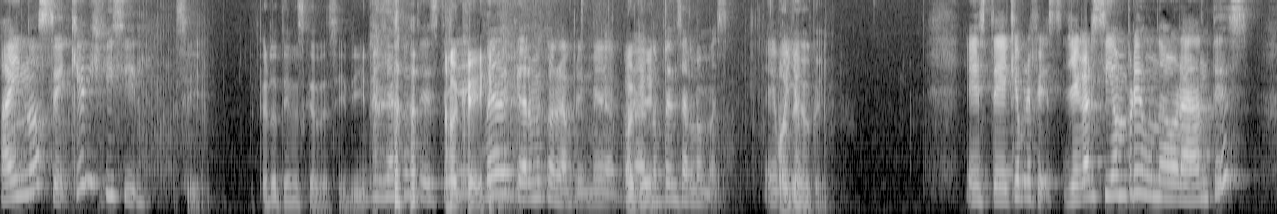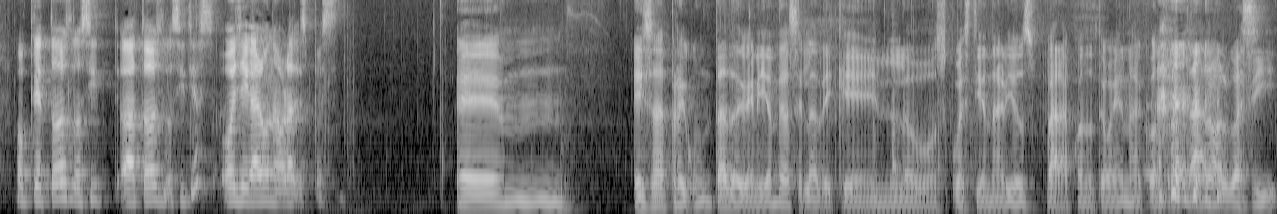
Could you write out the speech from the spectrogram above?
Ay, no sé, qué difícil. Sí, pero tienes que decidir. Pues ya contesté. Voy a quedarme con la primera para no pensarlo más. Ahí voy Ok, yo. ok. Este, ¿qué prefieres? ¿Llegar siempre una hora antes o que todos los a todos los sitios o llegar una hora después? Em, esa pregunta deberían de hacerla de que en los cuestionarios para cuando te vayan a contratar o algo así,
